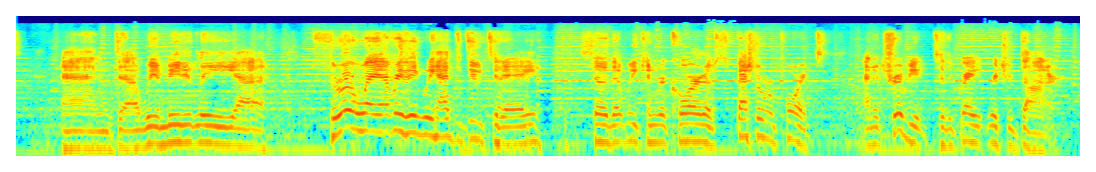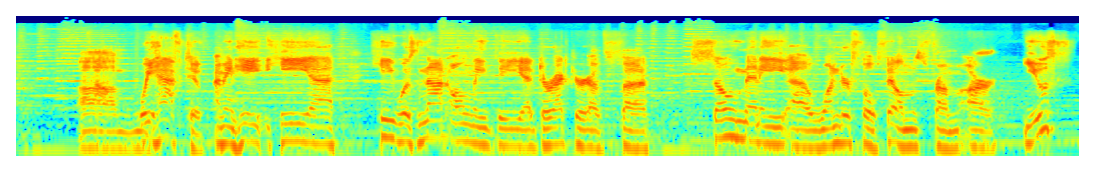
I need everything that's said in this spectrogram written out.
and uh, we immediately uh, threw away everything we had to do today so that we can record a special report and a tribute to the great Richard Donner. Um, we have to. I mean, he he uh, he was not only the uh, director of uh, so many uh, wonderful films from our youth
